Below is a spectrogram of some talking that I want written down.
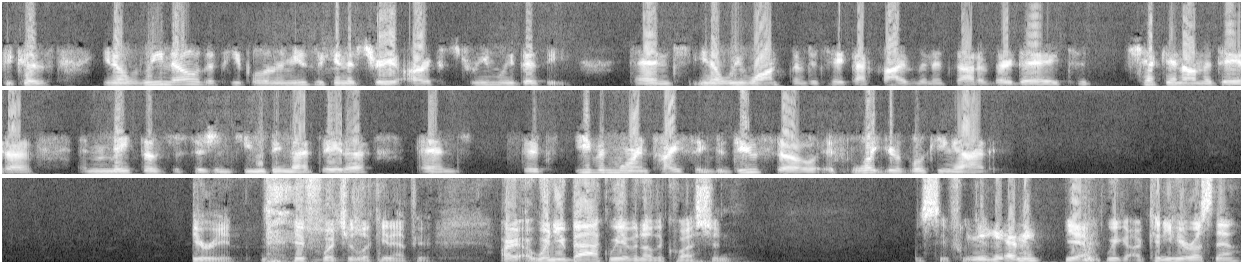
because you know, we know that people in the music industry are extremely busy. And, you know, we want them to take that five minutes out of their day to check in on the data and make those decisions using that data. And it's even more enticing to do so if what you're looking at Period. if what you're looking at here. All right. When you're back, we have another question. Let's see if we can you hear me? Yeah. We got, can you hear us now?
